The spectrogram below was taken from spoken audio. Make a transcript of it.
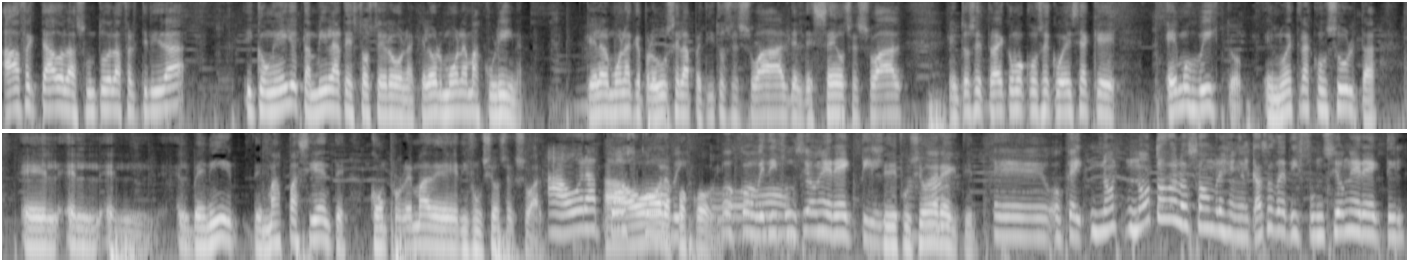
ha afectado el asunto de la fertilidad y con ello también la testosterona, que es la hormona masculina, que es la hormona que produce el apetito sexual, del deseo sexual. Entonces trae como consecuencia que hemos visto en nuestras consultas el, el- el- el venir de más pacientes con problemas de disfunción sexual. Ahora Ahora post-COVID. post-COVID. Post-COVID, difusión eréctil. Sí, disfunción Ajá. eréctil. Eh, ok, no, no todos los hombres en el caso de disfunción eréctil,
